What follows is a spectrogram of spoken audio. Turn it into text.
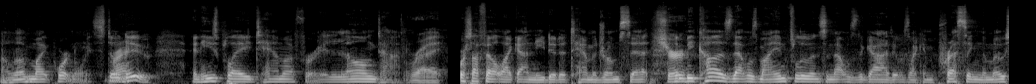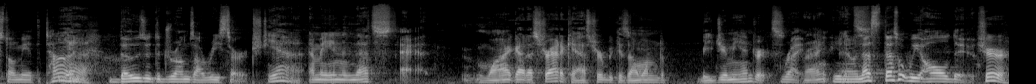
I love Mike Portnoy, still Mm-hmm. Right. do, and he's played Tama for a long time. Right. Of course, I felt like I needed a Tama drum set. Sure. And because that was my influence and that was the guy that was like impressing the most on me at the time, Yeah. those are the drums I researched. Yeah. I mean, and that's uh, why I got a Stratocaster because I wanted to be Jimi Hendrix. Right. Right. You know, and that's that's what we all do. Sure.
